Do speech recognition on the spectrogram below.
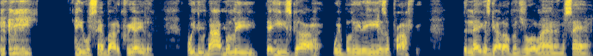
he was sent by the Creator." We do not believe that he's God. We believe that he is a prophet. The Negus got up and drew a line in the sand.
